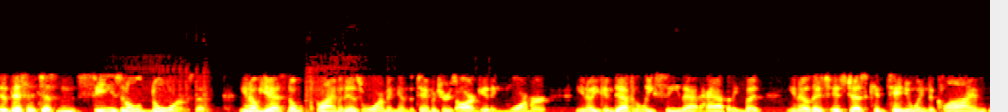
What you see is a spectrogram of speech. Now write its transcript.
this is just seasonal norms that you know. Yes, the climate is warming and the temperatures are getting warmer. You know, you can definitely see that happening, but you know, it's just continuing to climb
